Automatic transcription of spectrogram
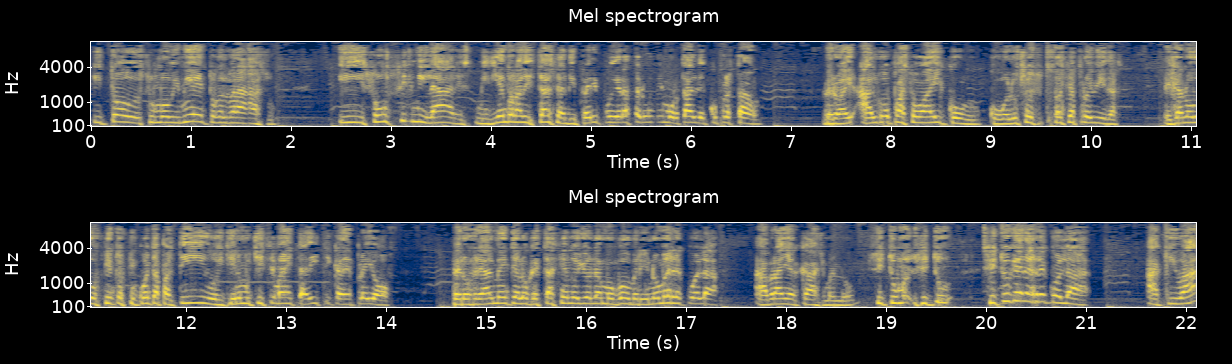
y todo, su movimiento en el brazo, y son similares, midiendo la distancia. Andy Perry pudiera ser un inmortal de Cooperstown, pero hay, algo pasó ahí con, con el uso de sustancias prohibidas. Él ganó 250 partidos y tiene muchísimas estadísticas de playoff, pero realmente lo que está haciendo Jordan Montgomery no me recuerda a Brian Cashman, ¿no? Si tú, si tú, si tú quieres recordar Aquí va.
